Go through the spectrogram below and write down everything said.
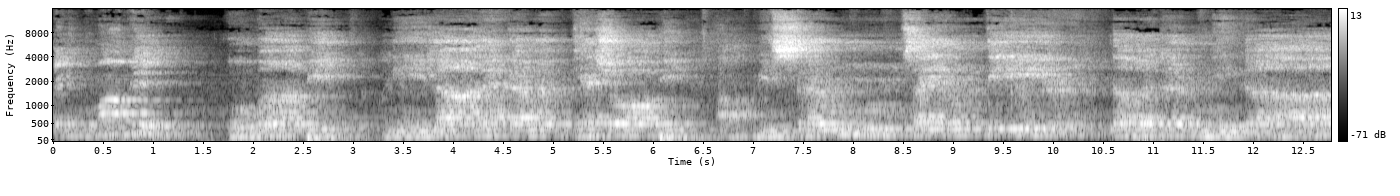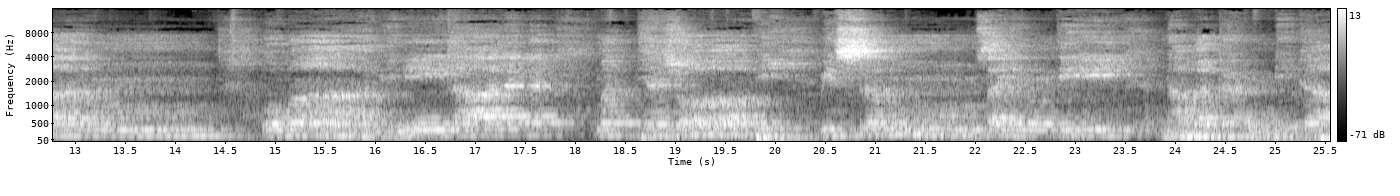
केलि उमापि उमापि नीलालकमध्यशोभि विस्रंसयन्ति नवकर्णिकारम् उमापि विश्रं विस्रंसयन्ति नवकर्णिका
